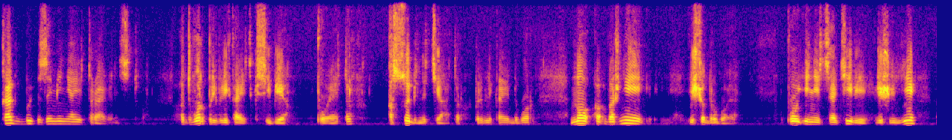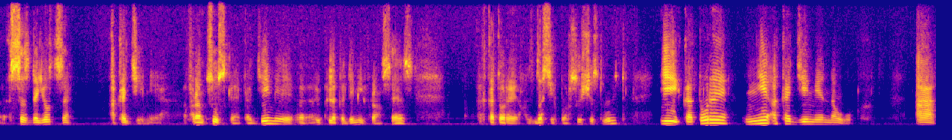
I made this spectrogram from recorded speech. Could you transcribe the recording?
как бы заменяет равенство. А двор привлекает к себе поэтов, особенно театр привлекает двор. Но важнее еще другое. По инициативе Ришелье создается академия французская академия, э, l'Académie française, которая до сих пор существует, и которая не академия наук, а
